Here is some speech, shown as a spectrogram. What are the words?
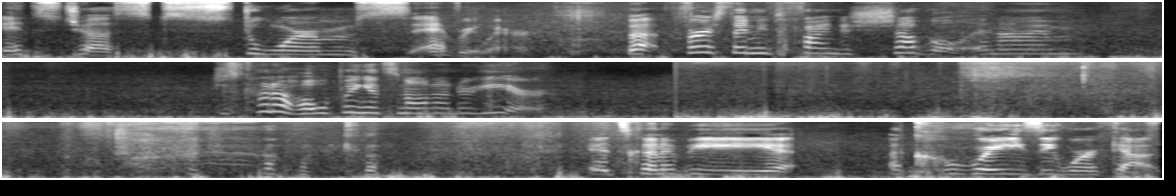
it's just storms everywhere. But first I need to find a shovel and I'm just kind of hoping it's not under here. oh my god. It's to be a crazy workout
